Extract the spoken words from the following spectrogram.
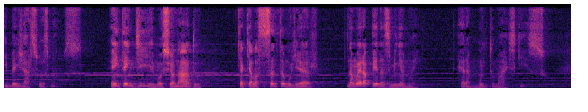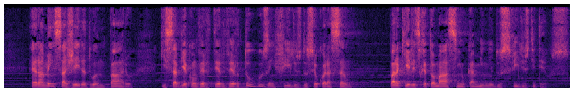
e beijar suas mãos. Entendi emocionado que aquela santa mulher não era apenas minha mãe, era muito mais que isso. Era a mensageira do amparo que sabia converter verdugos em filhos do seu coração para que eles retomassem o caminho dos filhos de Deus.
